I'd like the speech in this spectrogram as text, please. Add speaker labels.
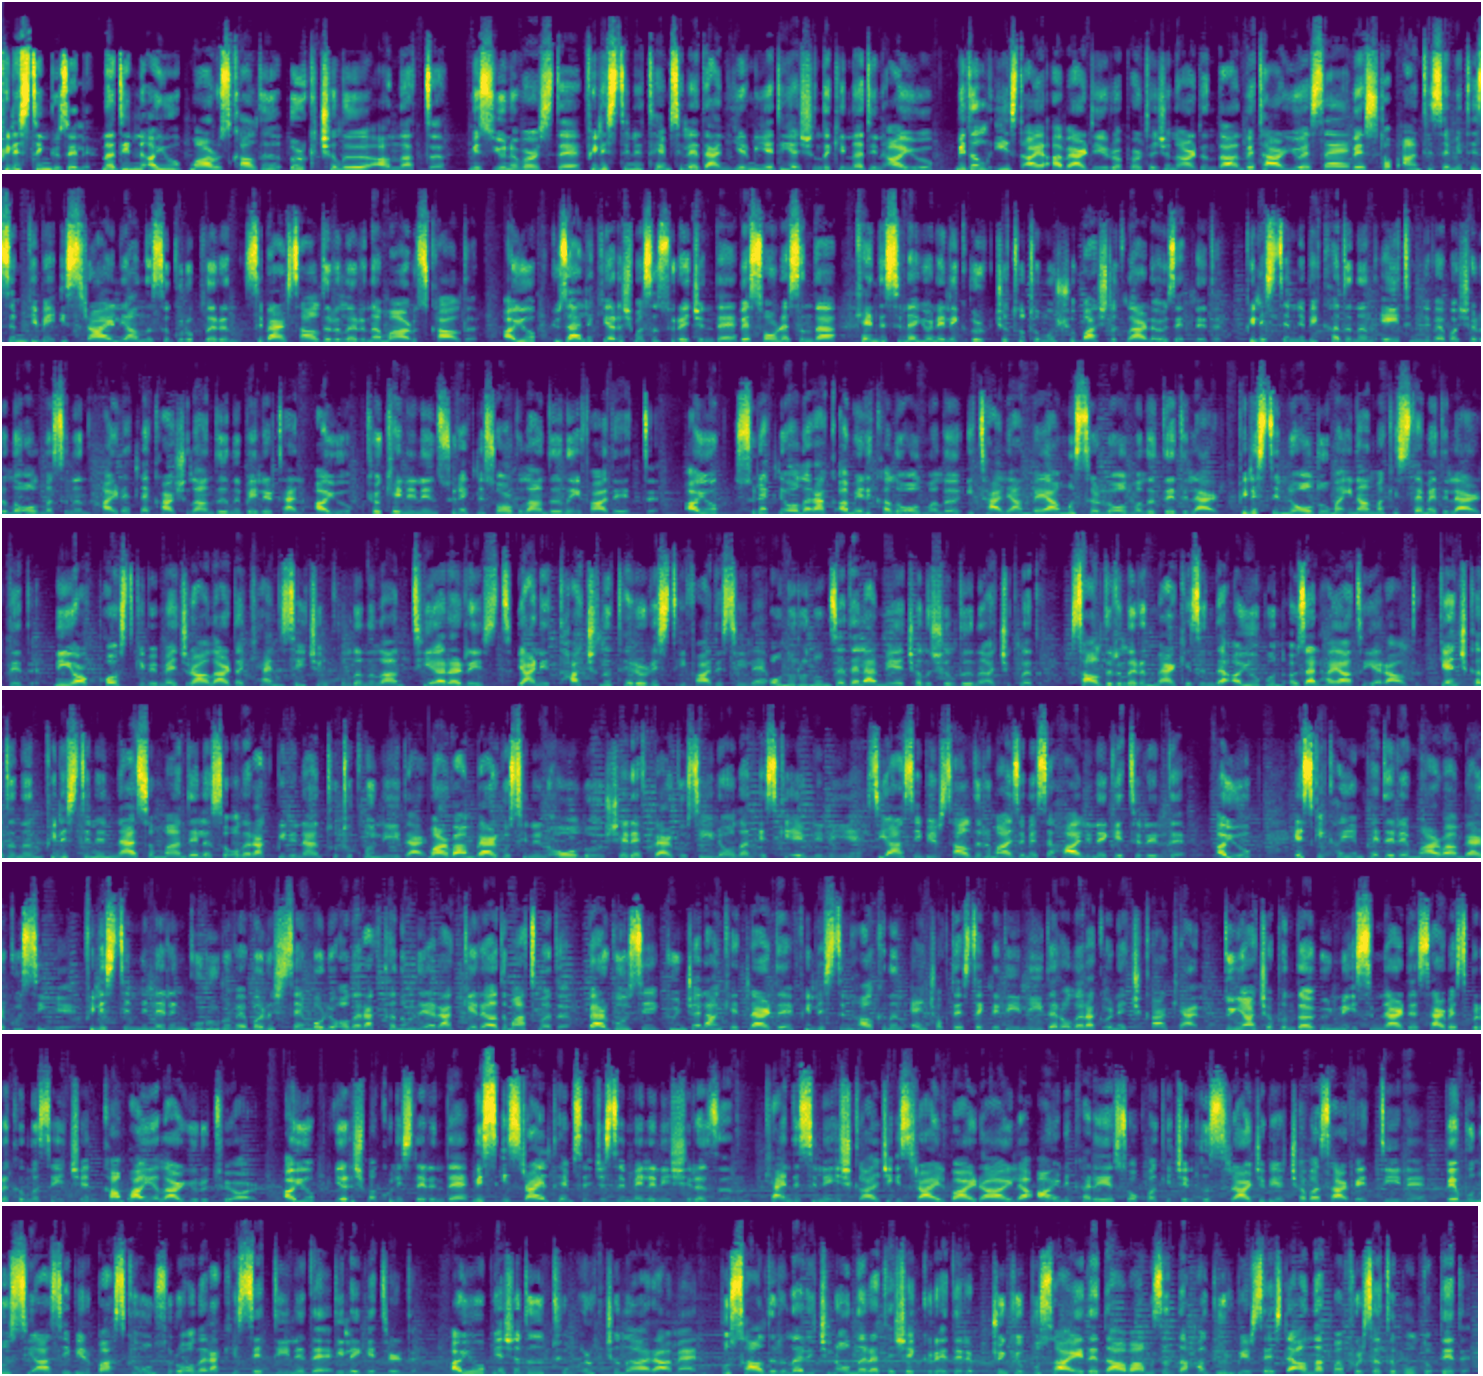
Speaker 1: Filistin güzeli Nadine Ayub maruz kaldığı ırkçılığı anlattı. Miss Universe'de Filistin'i temsil eden 27 yaşındaki Nadine Ayub, Middle East Eye'a verdiği röportajın ardından Better USA ve Stop Antisemitizm gibi İsrail yanlısı grupların siber saldırılarına maruz kaldı. Ayub, güzellik yarışması sürecinde ve sonrasında kendisine yönelik ırkçı tutumu şu başlıklarla özetledi. Filistinli bir kadının eğitimli ve başarılı olmasının hayretle karşılandığını belirten Ayub, kökeninin sürekli sorgulandığını ifade etti. Ayub, sürekli olarak Amerikalı olmalı, İtalyan veya Mısırlı olmalı dediler. Filistinli olduğuma inanmak istemediler dedi. New York Post gibi mecralarda kendisi için kullanılan terörist yani taçlı terörist ifadesiyle onurunun zedelenmeye çalışıldığını açıkladı. Saldırıların merkezinde Ayub'un özel hayatı yer aldı. Genç kadının Filistin'in Nelson Mandela'sı olarak bilinen tutuklu lider Marwan Bergusi'nin oğlu Şeref Bergusi ile olan eski evliliği siyasi bir saldırı malzemesi haline getirildi. Ayub, eski kayınpederi Marwan Bergusi'yi Filistinlilerin gururu ve barış sembolü olarak tanımlayarak geri adım atmadı. Bergusi, güncel anketlerde Filistin halkının en çok desteklediği lider olarak öne çıkarken, dünya çapında ünlü isimler de serbest bırakılması için kampanyalar yürütüyor. Ayub, yarışma kulislerinde Miss İsrail temsilcisi Melanie Shiraz'ın kendisini işgalci İsrail bayrağıyla aynı kareye sokmak için ısrarcı bir çaba sarf ettiğini ve bunu siyasi bir baskı unsuru olarak hissettiğini de dile getirdi. Ayub yaşadığı tüm ırkçılığa rağmen bu saldırılar için onlara teşekkür ederim. Çünkü bu sayede davamızı daha gür bir sesle anlatma fırsatı buldum dedi.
